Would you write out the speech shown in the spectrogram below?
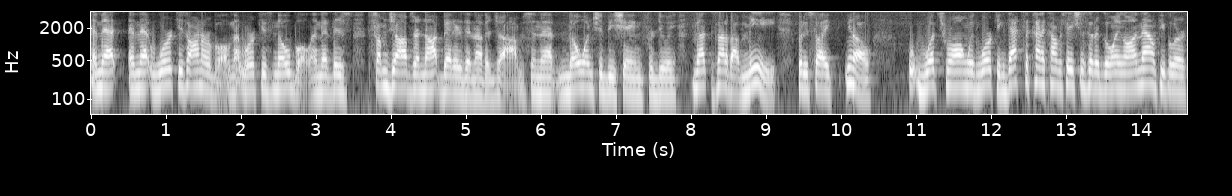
and that and that work is honorable, and that work is noble, and that there's some jobs are not better than other jobs, and that no one should be shamed for doing. Not it's not about me, but it's like you know what's wrong with working. That's the kind of conversations that are going on now. People are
